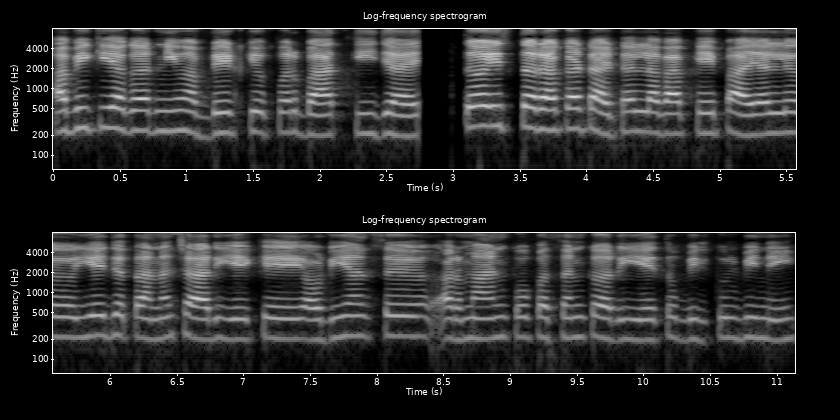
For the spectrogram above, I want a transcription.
अभी की अगर न्यू अपडेट के ऊपर बात की जाए तो इस तरह का टाइटल लगा के पायल, ये जताना चाह रही है कि ऑडियंस अरमान को पसंद कर रही है तो बिल्कुल भी नहीं।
